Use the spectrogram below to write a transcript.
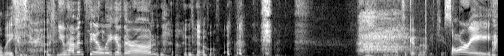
A League of Their Own. You haven't seen A League of Their Own? no. Oh, that's a good movie too. Sorry.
